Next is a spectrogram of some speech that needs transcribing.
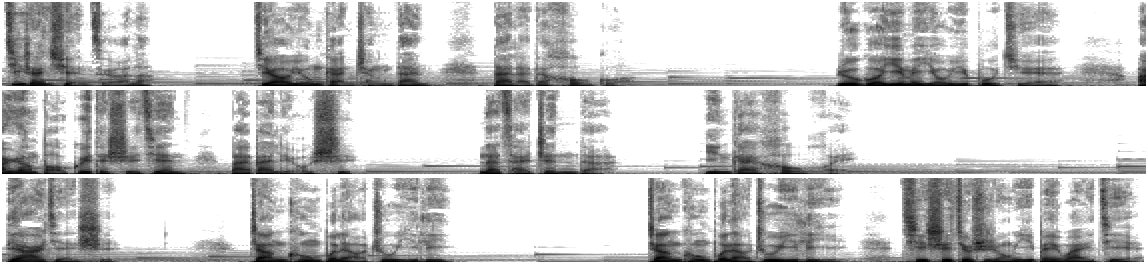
既然选择了，就要勇敢承担带来的后果。如果因为犹豫不决而让宝贵的时间白白流逝，那才真的应该后悔。第二件事，掌控不了注意力。掌控不了注意力。其实就是容易被外界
